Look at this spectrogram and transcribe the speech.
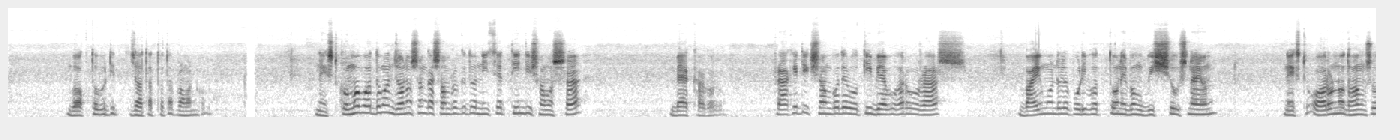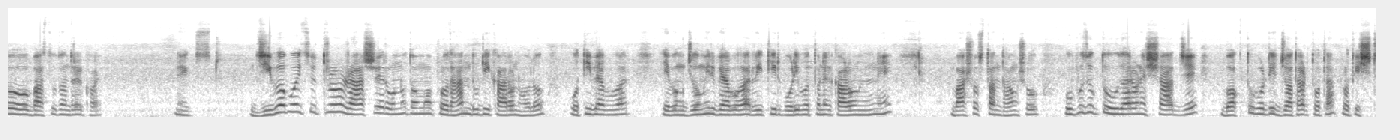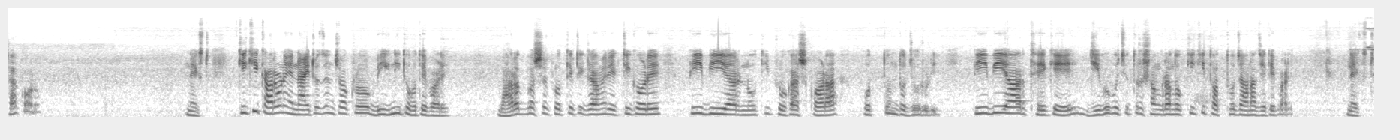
বক্তব্যটি যথার্থতা প্রমাণ করো। নেক্সট ক্রমবর্ধমান জনসংখ্যা সম্পর্কিত নিচের তিনটি সমস্যা ব্যাখ্যা করো। প্রাকৃতিক সম্পদের অতি ব্যবহার ও হ্রাস, বায়ুমণ্ডলের পরিবর্তন এবং বিশ্ব উষ্ণায়ন। নেক্সট অরণ্য ধ্বংস ও বাস্তুতন্ত্রের ক্ষয়। নেক্সট জীববৈচিত্র্য হ্রাসের অন্যতম প্রধান দুটি কারণ হল অতি ব্যবহার এবং জমির ব্যবহার রীতির পরিবর্তনের কারণে বাসস্থান ধ্বংস। উপযুক্ত উদাহরণের সাহায্যে বক্তব্যটির যথার্থতা প্রতিষ্ঠা করো। নেক্সট কী কী কারণে নাইট্রোজেন চক্র বিঘ্নিত হতে পারে? ভারতবর্ষের প্রত্যেকটি গ্রামের একটি করে পিবিআর নথি প্রকাশ করা অত্যন্ত জরুরি। পিবিআর থেকে জীববৈচিত্র্য সংক্রান্ত কী কী তথ্য জানা যেতে পারে? নেক্সট।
